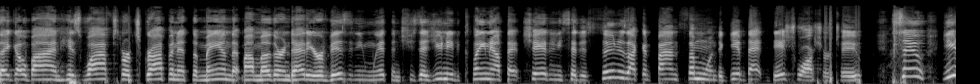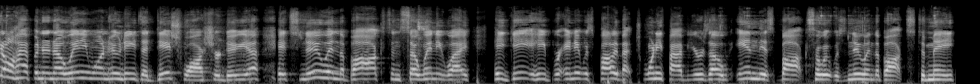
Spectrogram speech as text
they go by and his wife starts griping at the man that my mother and daddy are visiting with. And she says you need to clean out that shed. And he said as soon as i can find someone to give that dishwasher to. Sue you don't happen to know anyone who needs a dishwasher do you it's new in the box. And so anyway he he and it was probably about 25 years old in this box. So it was new in the box to me.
